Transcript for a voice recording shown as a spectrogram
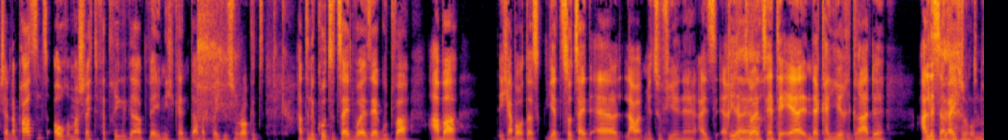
Chandler Parsons, auch immer schlechte Verträge gehabt, wer ihn nicht kennt, damals bei Houston Rockets, hatte eine kurze Zeit, wo er sehr gut war, aber ich habe auch das, jetzt zur Zeit, er labert mir zu viel, ne? Als er redet Ja, so, ja. als hätte er in der Karriere gerade alles erreicht und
